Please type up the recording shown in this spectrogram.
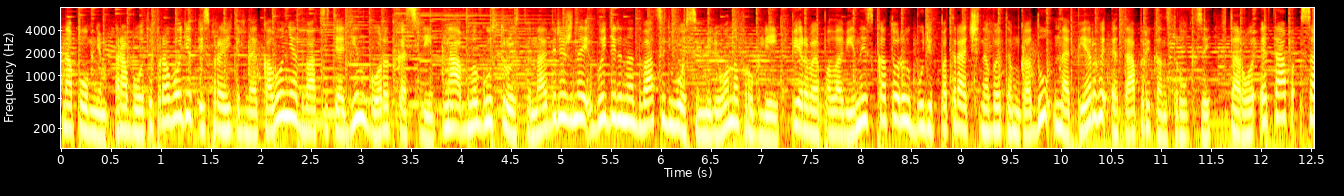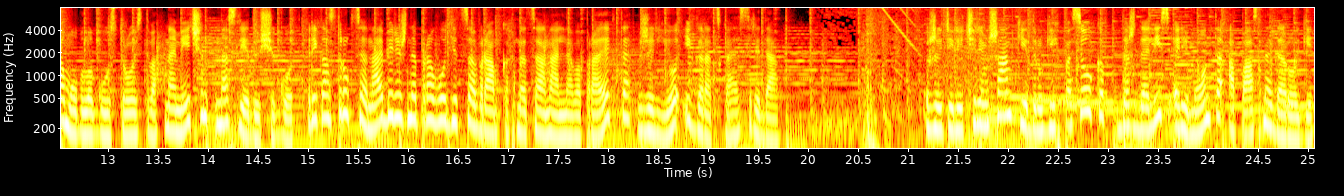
Напомним, работы проводит исправительная колония 21 город Косли. На благоустройство набережной выделено 28 миллионов рублей, первая половина из которых будет потрачена в этом году на первый этап реконструкции. Второй этап – само благоустройство намечен на следующий год. Реконструкция набережной проводится в рамках национального проекта «Жилье и городская среда». Жители Черемшанки и других поселков дождались ремонта опасной дороги.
